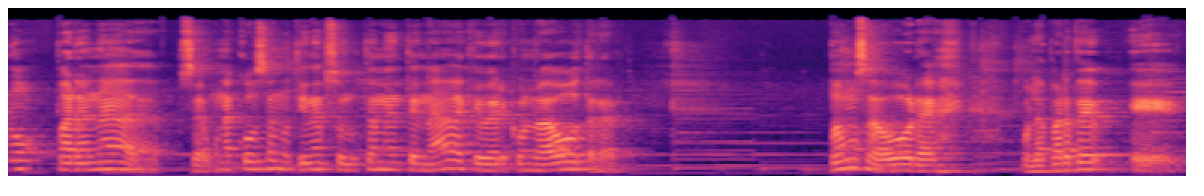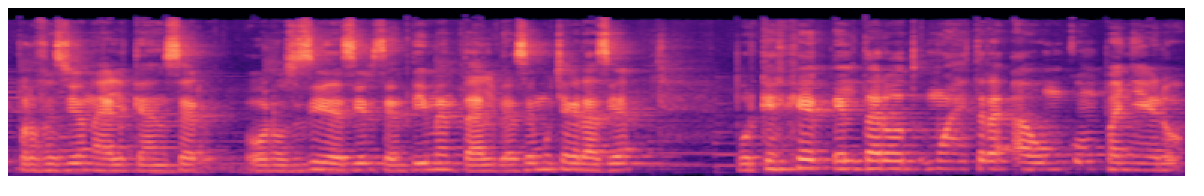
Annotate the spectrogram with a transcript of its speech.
no, para nada. O sea, una cosa no tiene absolutamente nada que ver con la otra. Vamos ahora por la parte eh, profesional, cáncer, o no sé si decir sentimental, me hace mucha gracia, porque es que el tarot muestra a un compañero,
